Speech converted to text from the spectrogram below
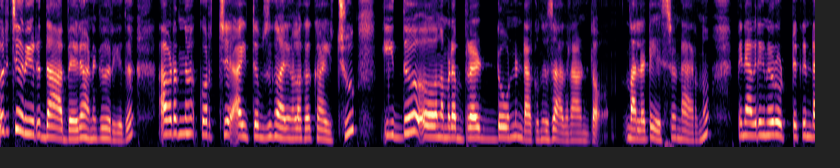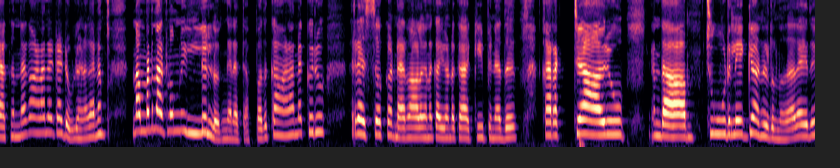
ഒരു ചെറിയൊരു ദാബേലാണ് കയറിയത് അവിടെ നിന്ന് കുറച്ച് ഐറ്റംസും കാര്യങ്ങളൊക്കെ കഴിച്ചു. ഇത് നമ്മുടെ ബ്രെഡ് കൊണ്ട് ഉണ്ടാക്കുന്ന ഒരു സാധനമാണ് കേട്ടോ നല്ല ടേസ്റ്റ് ഉണ്ടായിരുന്നു പിന്നെ അവരിങ്ങനെ റൊട്ടിയൊക്കെ ഉണ്ടാക്കുന്നത് കാണാനായിട്ട് അടിപൊളിയാണ്. കാരണം നമ്മുടെ നാട്ടിലൊന്നും ഇല്ലല്ലോ ഇങ്ങനത്തെ. അപ്പോൾ അത് കാണാനൊക്കെ ഒരു രസമൊക്കെ ഉണ്ടായിരുന്നു ആളിങ്ങനെ കൈ കൊണ്ടൊക്കെ ആക്കി. പിന്നെ അത് കറക്റ്റ് ആ ഒരു എന്താ ചൂടിലേക്കാണ് ഇടുന്നത്. അതായത്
